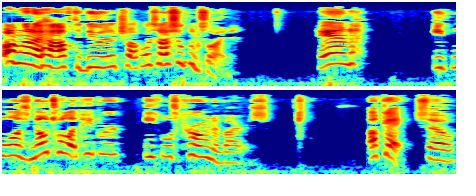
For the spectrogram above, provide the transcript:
I'm gonna have to do the chocolate sauce slip and slide. And equals no toilet paper equals coronavirus. Okay, so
